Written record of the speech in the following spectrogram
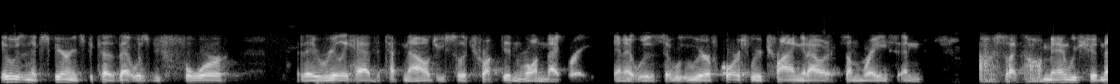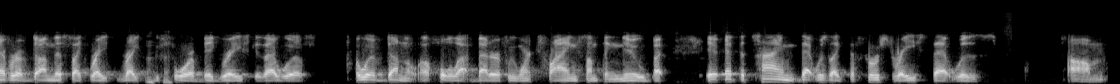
it was an experience because that was before they really had the technology, so the truck didn't run that great. And it was we were of course we were trying it out at some race, and I was like, oh man, we should never have done this like right right before a big race because I would have I would have done a whole lot better if we weren't trying something new. But it, at the time, that was like the first race that was um,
